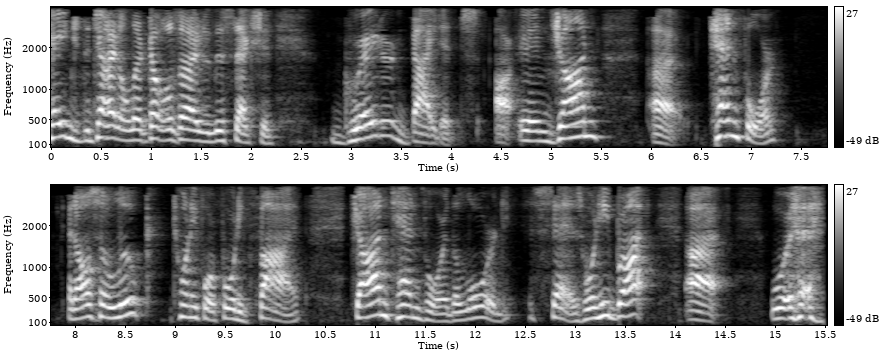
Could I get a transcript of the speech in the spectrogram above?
changed the title a couple of times in this section. Greater guidance. Uh, in John uh, 10.4 and also Luke 24.45, John 10.4, the Lord says, when he brought, uh, whew,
